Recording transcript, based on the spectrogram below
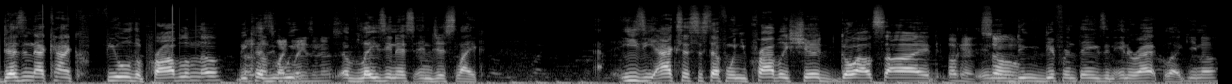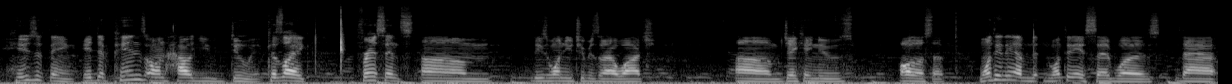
Doesn't that kind of fuel the problem though? Because like we- laziness? of laziness and just like easy access to stuff when you probably should go outside Okay, and so- do different things and interact like you know? Here's the thing. It depends on how you do it. Because like for instance um these one youtubers that i watch um jk news all those stuff. One thing they have one thing they said was that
